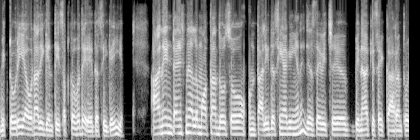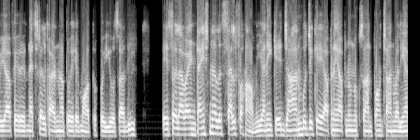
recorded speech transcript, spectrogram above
ਵਿਕਟੋਰੀਆ ਉਹਨਾਂ ਦੀ ਗਿਣਤੀ ਸਭ ਤੋਂ ਵਧੇਰੇ ਦੱਸੀ ਗਈ ਹੈ। ਅਨਇੰਟੈਂਸ਼ਨਲ ਮੌਤਾਂ 239 ਦਸੀਆਂ ਗਈਆਂ ਨੇ, ਜਿਸ ਦੇ ਵਿੱਚ ਬਿਨਾਂ ਕਿਸੇ ਕਾਰਨ ਤੋਂ ਜਾਂ ਫਿਰ ਨੈਚੁਰਲ ਕਾਰਨਾਂ ਤੋਂ ਇਹ ਮੌਤ ਹੋਈ, ਹੋ ਸਕਦੀ ਇਸ ਤੋਂ ਇਲਾਵਾ ਇੰਟੈਂਸ਼ਨਲ ਸੈਲਫ ਹਾਰਮ ਯਾਨੀ ਕਿ ਜਾਣਬੁੱਝ ਕੇ ਆਪਣੇ ਆਪ ਨੂੰ ਨੁਕਸਾਨ ਪਹੁੰਚਾਉਣ ਵਾਲੀਆਂ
